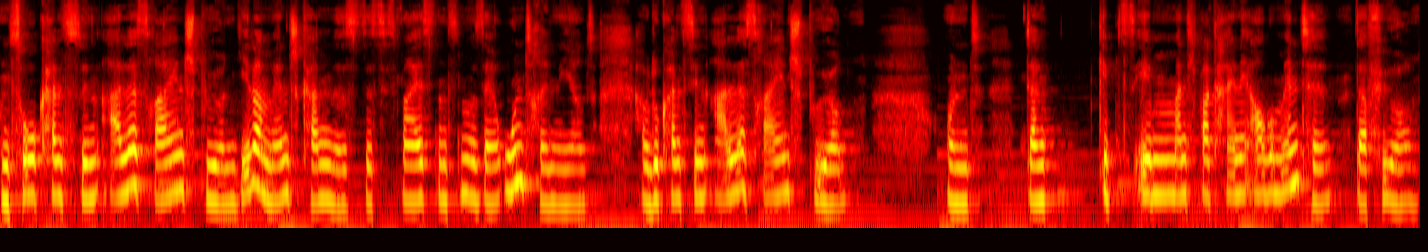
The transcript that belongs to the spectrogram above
Und so kannst du in alles reinspüren. Jeder Mensch kann das. Das ist meistens nur sehr untrainiert. Aber du kannst in alles reinspüren. Und dann gibt es eben manchmal keine Argumente dafür.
